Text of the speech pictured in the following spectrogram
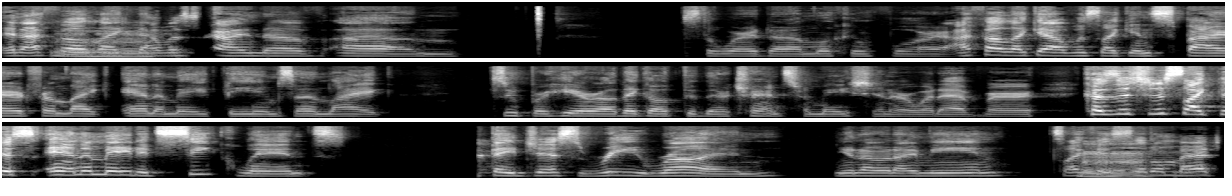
And I felt like Mhm. that was kind of um, what's the word that I'm looking for? I felt like that was like inspired from like anime themes and like superhero. They go through their transformation or whatever because it's just like this animated sequence that they just rerun. You know what I mean? It's like his Mhm. little magic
